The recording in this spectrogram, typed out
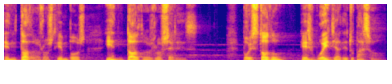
en todos los tiempos y en todos los seres, pues todo es huella de tu paso.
